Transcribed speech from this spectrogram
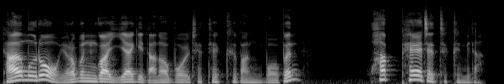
다음으로 여러분과 이야기 나눠볼 재테크 방법은 화폐 재테크입니다.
